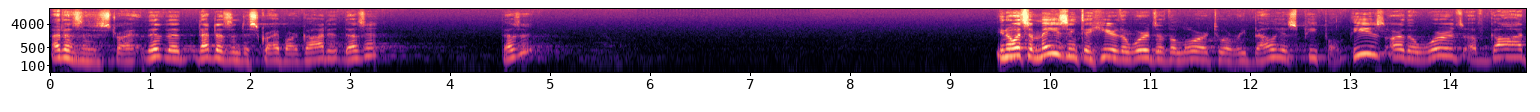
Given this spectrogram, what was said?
That doesn't describe, that, that, that doesn't describe our God, does it? Does it? You know, it's amazing to hear the words of the Lord to a rebellious people. These are the words of God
